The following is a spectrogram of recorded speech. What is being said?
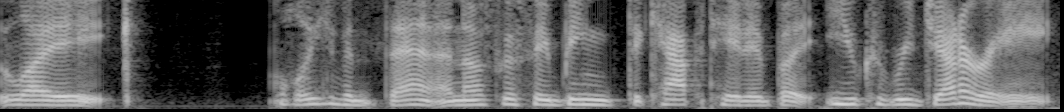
like, well, even then, I was going to say being decapitated, but you could regenerate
